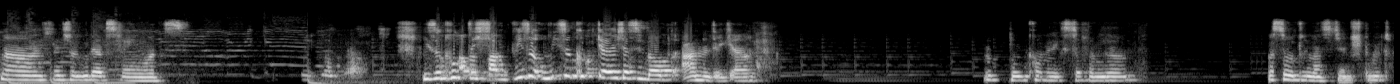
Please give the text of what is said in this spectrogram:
Ah, ich bin schon wieder tot. Wieso guckt dich, wieso, wieso guckt ihr euch das überhaupt an, Digga? Okay, kommt nichts davon, ja. Achso, du machst den stimmt.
